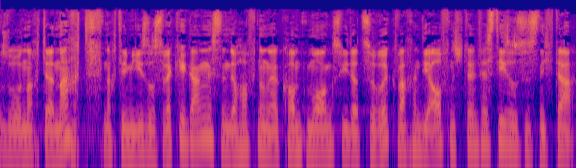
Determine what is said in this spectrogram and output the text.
so nach der Nacht, nachdem Jesus weggegangen ist, in der Hoffnung, er kommt morgens wieder zurück, wachen die auf und stellen fest, Jesus ist nicht da.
